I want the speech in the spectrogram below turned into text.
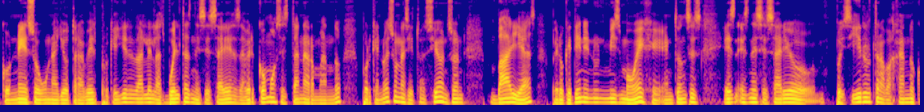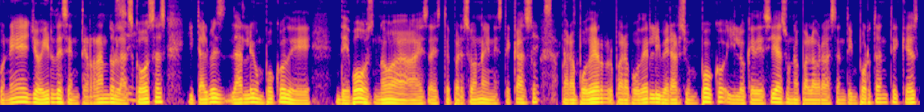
con eso una y otra vez, porque hay que darle las vueltas necesarias a saber cómo se están armando, porque no es una situación, son varias, pero que tienen un mismo eje. Entonces es, es necesario pues ir trabajando con ello, ir desenterrando las cosas y tal vez darle un poco de, de voz ¿no? a, esta, esta persona en este caso para poder, para poder liberarse un poco. Y lo que decía es una palabra bastante importante que es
